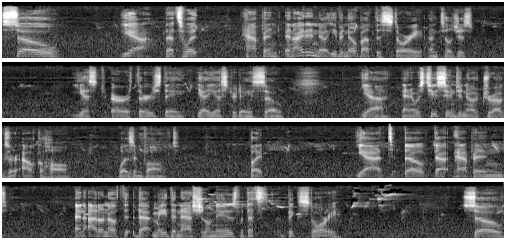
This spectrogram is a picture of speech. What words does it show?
So, yeah, that's what happened. And I didn't know, even know about this story until just yes or Thursday. Yeah, yesterday. So, yeah, and it was too soon to know if drugs or alcohol was involved. But yeah, though that happened, and I don't know if th- that made the national news, but that's a big story. So,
